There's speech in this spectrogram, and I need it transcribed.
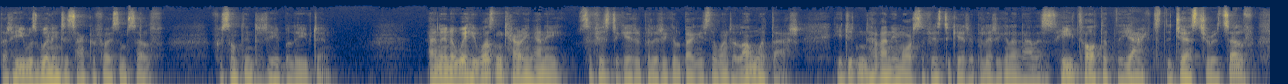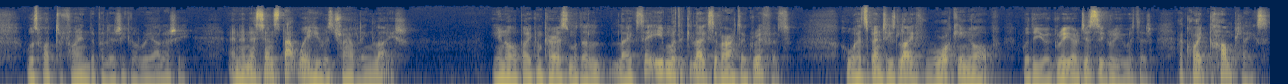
that he was willing to sacrifice himself for something that he believed in. And in a way, he wasn't carrying any sophisticated political baggage that went along with that. He didn't have any more sophisticated political analysis. He thought that the act, the gesture itself, was what defined the political reality. And in a sense, that way he was travelling light. You know, by comparison with the like, say, even with the likes of Arthur Griffith, who had spent his life working up, whether you agree or disagree with it, a quite complex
